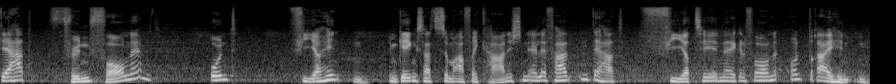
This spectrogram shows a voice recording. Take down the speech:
Der hat fünf vorne und vier hinten. Im Gegensatz zum afrikanischen Elefanten, der hat vier Zehennägel vorne und drei hinten.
